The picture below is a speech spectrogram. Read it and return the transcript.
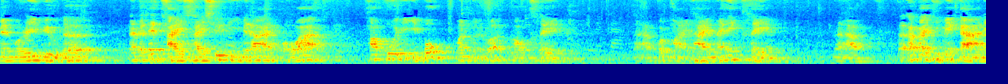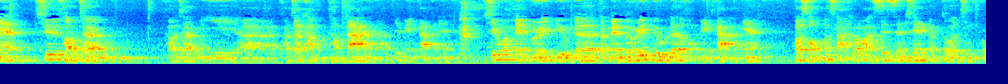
Memory Builder ในประเทศไทยใช้ชื่อนี้ไม่ได้ เพราะว่าถ้าพูดอย่างนี้ปุ๊บมันเหมือนว่าเราเคลมนะครับกฎหมายไทยไม่ให้เคลมนะครับ แต่ถ้าไปที่อเมริกาเนี่ยชื่อเขาจะเขาจะมีเขาจะทำทำได้นะครับที่อเมริกาเนี่ยชื่อว่า Memory Builder แต่ Memory Builder ของอเมริกาเนี่ยผสมผสานระหว่าง Cistanche กับตัว ginkgo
